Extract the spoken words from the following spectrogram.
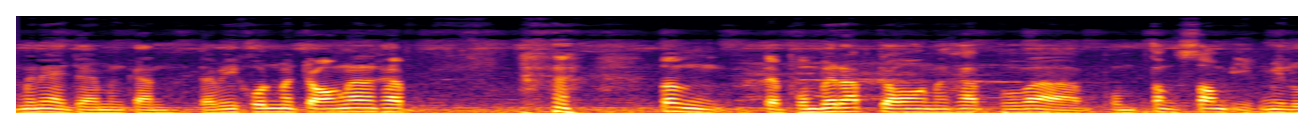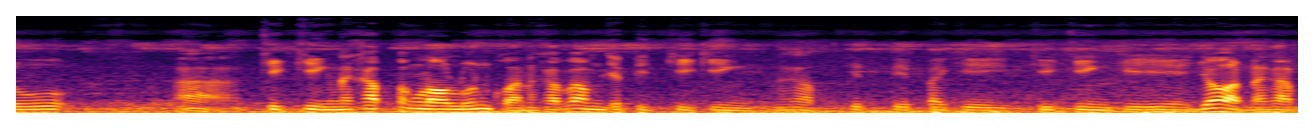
ไม่แน่ใจเหมือนกัน แต่มีคนมาจองแล้วนะครับ ต้องแต่ผมไปรับจองนะครับ เพราะว่าผมต้องซ่อมอีกไม่รู้อ่ากี่กิ่งนะครับ ต้องรอลุ้นก่อนนะครับ ว่ามันจะติดกี่กิ่งนะครับติดติดไปกี่กี่กิ่งกี่ยอดนะครับ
